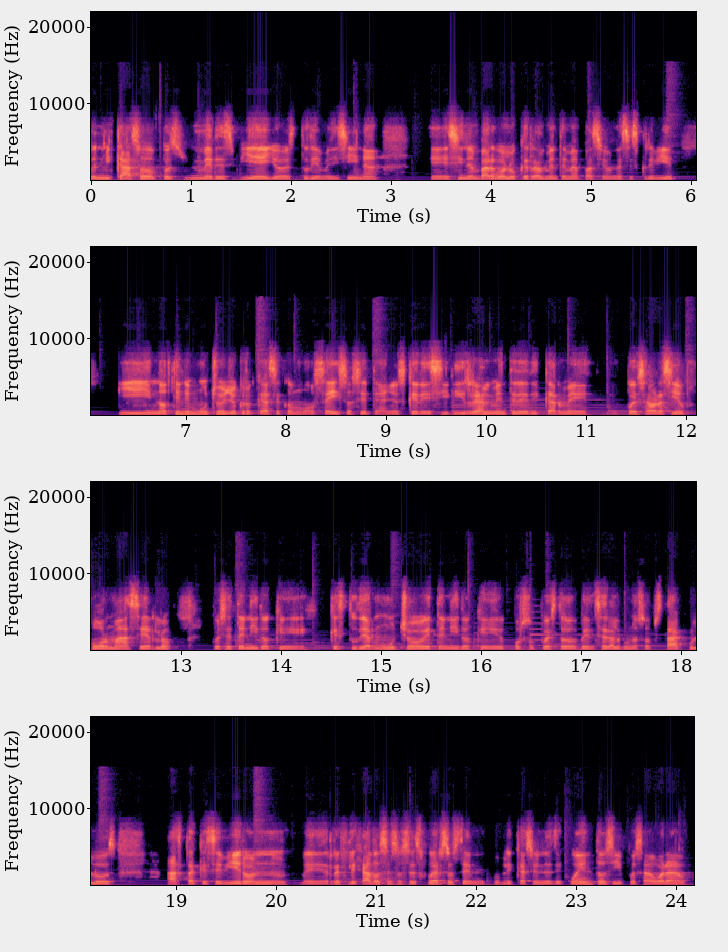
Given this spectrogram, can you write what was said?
En mi caso, pues me desvié, yo estudié medicina, eh, sin embargo, lo que realmente me apasiona es escribir. Y no tiene mucho, yo creo que hace como seis o siete años que decidí realmente dedicarme, pues ahora sí en forma a hacerlo. Pues he tenido que, estudiar mucho, he tenido que, por supuesto, vencer algunos obstáculos, hasta que se vieron eh, reflejados esos esfuerzos en publicaciones de cuentos y pues ahora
